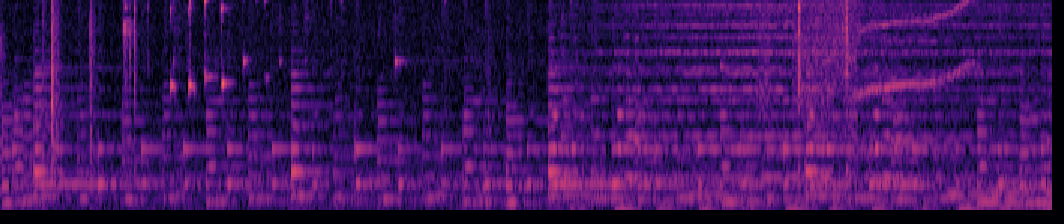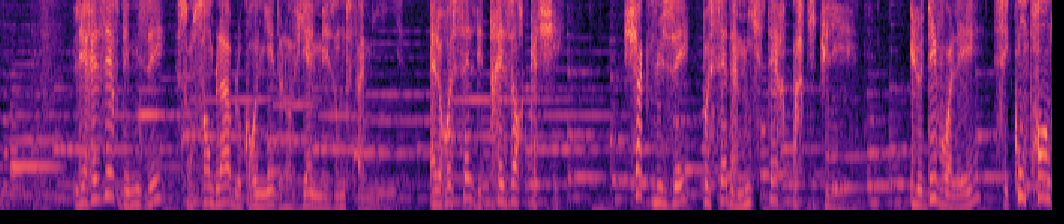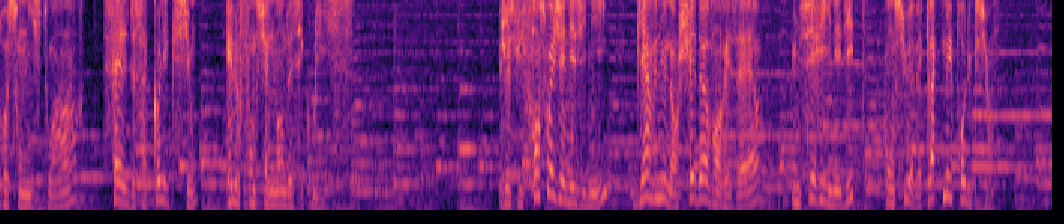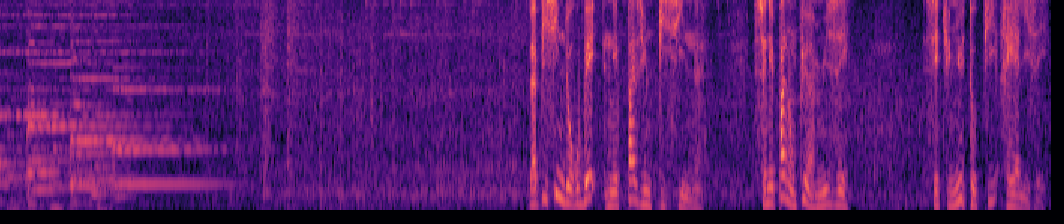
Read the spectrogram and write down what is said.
Les réserves des musées sont semblables aux greniers de nos vieilles maisons de famille. Elles recèlent des trésors cachés. Chaque musée possède un mystère particulier. Et le dévoiler, c'est comprendre son histoire, celle de sa collection et le fonctionnement de ses coulisses. Je suis François Genesini, bienvenue dans Chef-d'œuvre en réserve, une série inédite conçue avec l'Acme Productions. La piscine de Roubaix n'est pas une piscine. Ce n'est pas non plus un musée. C'est une utopie réalisée.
